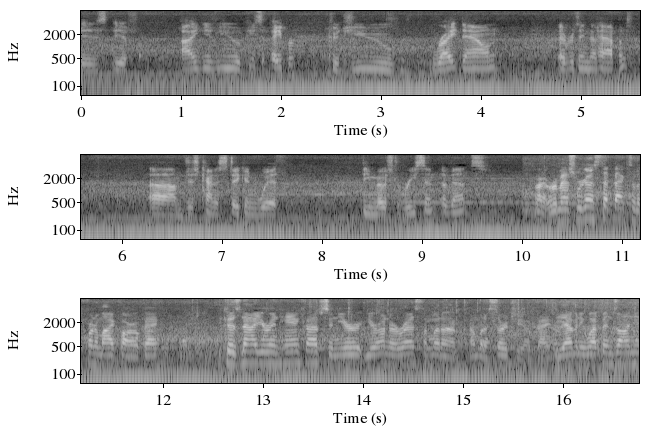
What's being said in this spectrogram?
is if I give you a piece of paper, could you write down everything that happened? Um, just kind of sticking with the most recent events. All right, Ramesh, we're gonna step back to the front of my car, okay? Because now you're in handcuffs and you're you're under arrest. I'm gonna I'm gonna search you, okay? Do you have any weapons on you?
